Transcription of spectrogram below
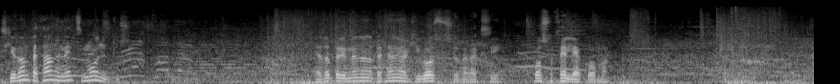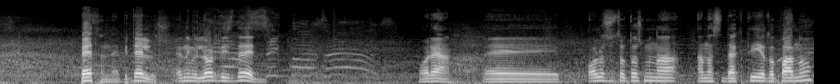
Σχεδόν πεθάνουν έτσι μόνοι τους. Εδώ περιμένω να πεθάνει ο αρχηγός τους μεταξύ. Πόσο θέλει ακόμα. Πέθανε, επιτέλους. Enemy Lord is dead. Ωραία. Ε, όλος ο στρατός μου να ανασυνταχθεί εδώ πάνω.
